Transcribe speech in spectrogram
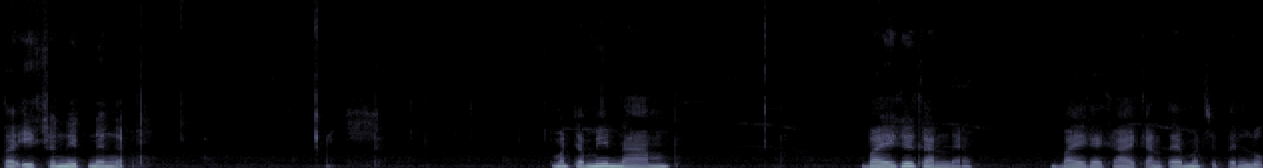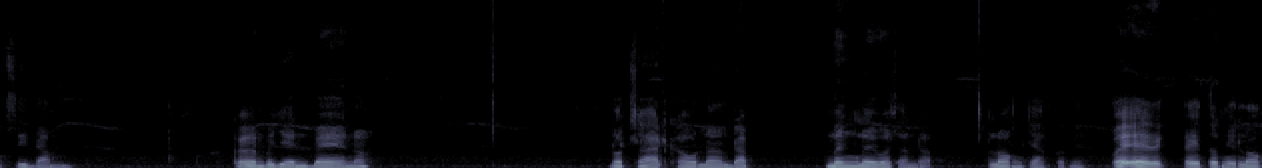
แต่อีกชนิดหนึ่งอะ มันจะมีน้ำใบคือกันเนี่ยใบคล้ายๆกันแต่มันจะเป็นลูกสีดำก็เอิ้นไปเย็นแบเนาะรสชาติเขาระดับหนึ่งเลยว่าสันดอก ลองจากตัวนี้เอ้ยเอ้ยไอ้ตัวนี้ลอง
